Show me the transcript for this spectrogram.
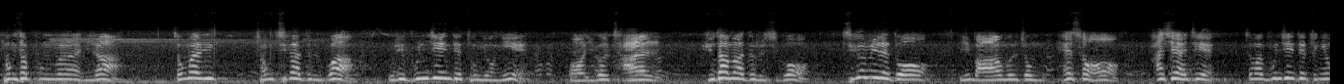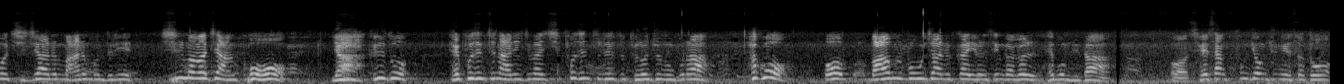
형사뿐만 아니라 정말 이 정치가들과 우리 문재인 대통령이 어, 이걸 잘 귀담아 들으시고 지금이라도 이 마음을 좀 해서 하셔야지 정말 문재인 대통령을 지지하는 많은 분들이 실망하지 않고 야 그래도 100%는 아니지만 10%라도 들어주는구나 하고 어, 마음을 모으지 않을까 이런 생각을 해봅니다. 어, 세상 풍경 중에서도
